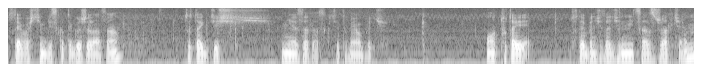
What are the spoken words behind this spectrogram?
Tutaj właśnie blisko tego żelaza. Tutaj gdzieś... Nie, zaraz, gdzie to miało być? O, tutaj... Tutaj będzie ta dzielnica z żarciem.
